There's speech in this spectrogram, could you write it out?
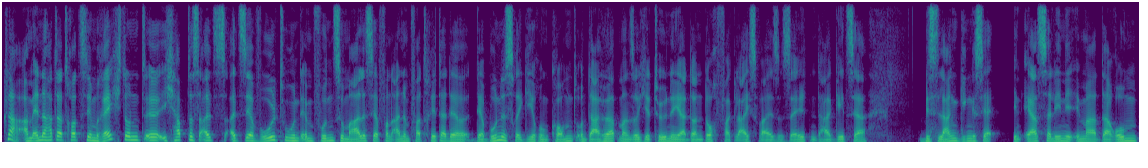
klar, am Ende hat er trotzdem recht und äh, ich habe das als, als sehr wohltuend empfunden, zumal es ja von einem Vertreter der, der Bundesregierung kommt und da hört man solche Töne ja dann doch vergleichsweise selten. Da geht es ja, bislang ging es ja in erster Linie immer darum,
